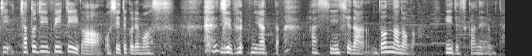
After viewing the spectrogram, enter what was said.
チャット GPT が教えてくれます。自分に合った発信手段どんなのがいいですかねみたい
